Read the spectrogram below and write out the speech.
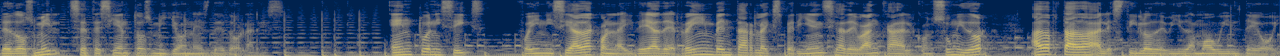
de 2.700 millones de dólares. N26 fue iniciada con la idea de reinventar la experiencia de banca al consumidor adaptada al estilo de vida móvil de hoy.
